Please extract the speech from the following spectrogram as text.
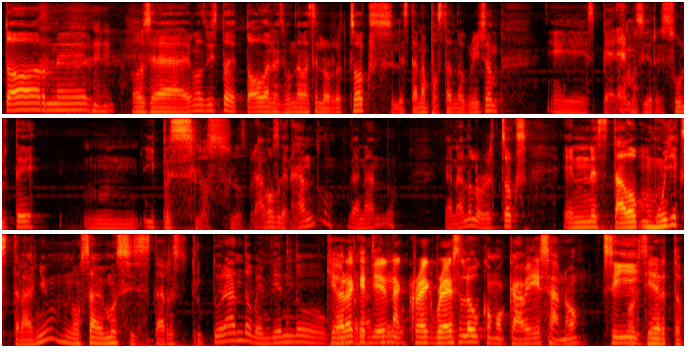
Turner. o sea, hemos visto de todo en la segunda base de los Red Sox. Le están apostando a Grisham. Eh, esperemos si resulte. Mm, y pues los, los Bravos ganando, ganando. Ganando los Red Sox. En un estado muy extraño. No sabemos si se está reestructurando, vendiendo. Que ahora que tienen a. Craig Breslow como cabeza, ¿no? Sí, Por cierto.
